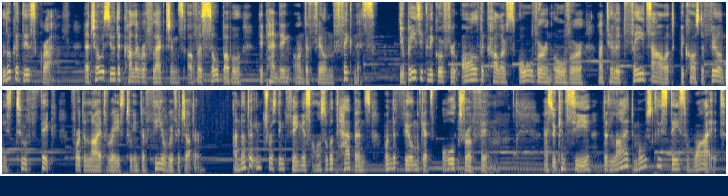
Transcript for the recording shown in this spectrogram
Look at this graph that shows you the color reflections of a soap bubble depending on the film thickness. You basically go through all the colors over and over until it fades out because the film is too thick for the light rays to interfere with each other. Another interesting thing is also what happens when the film gets ultra thin. As you can see, the light mostly stays white,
